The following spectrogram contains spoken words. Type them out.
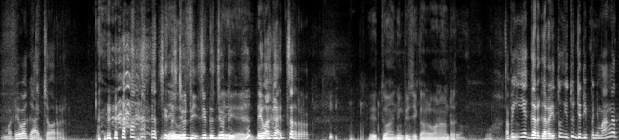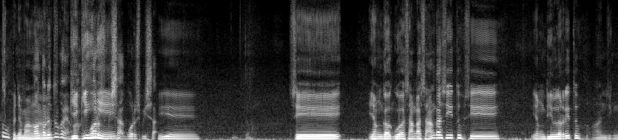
sama Dewa Gacor. situ judi, situ judi. Iya, iya. Dewa Gacor. itu anjing physical 100. Gitu. Tapi iya gara-gara itu itu jadi penyemangat tuh. Penyemangat. Nonton itu kayak ah, Gigih gua harus bisa, gua harus bisa. Iya. Si yang gak gua sangka-sangka sih itu si yang dealer itu anjing.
